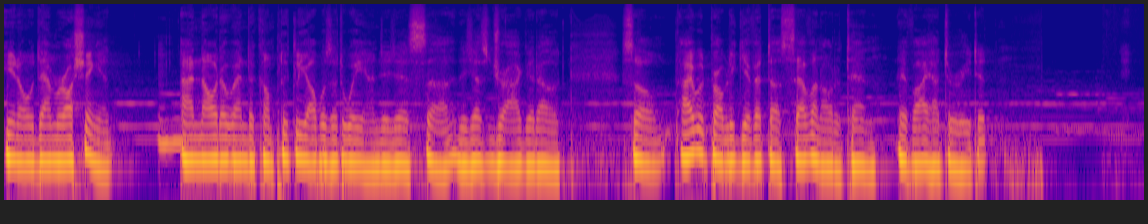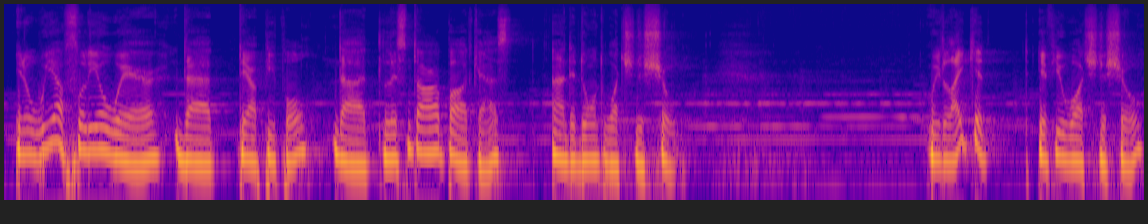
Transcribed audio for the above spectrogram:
you know, them rushing it, Mhm. and now they went the completely opposite way, and they just uh, they just dragged it out. So I would probably give it a seven out of ten if I had to rate it. You know, we are fully aware that there are people that listen to our podcast and they don't watch the show. We like it if you watch the show,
